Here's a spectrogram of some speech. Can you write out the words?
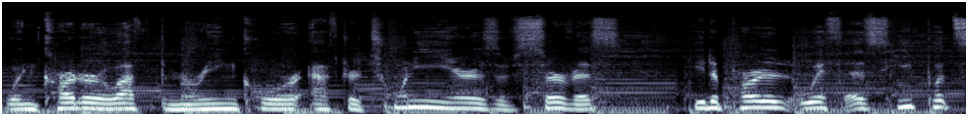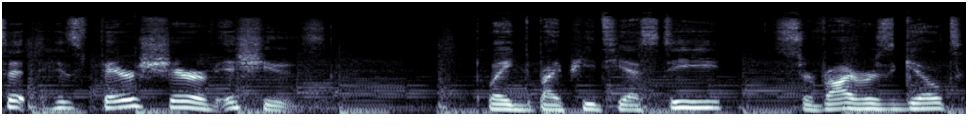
When Carter left the Marine Corps after 20 years of service, he departed with, as he puts it, his fair share of issues. Plagued by PTSD, survivor's guilt,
